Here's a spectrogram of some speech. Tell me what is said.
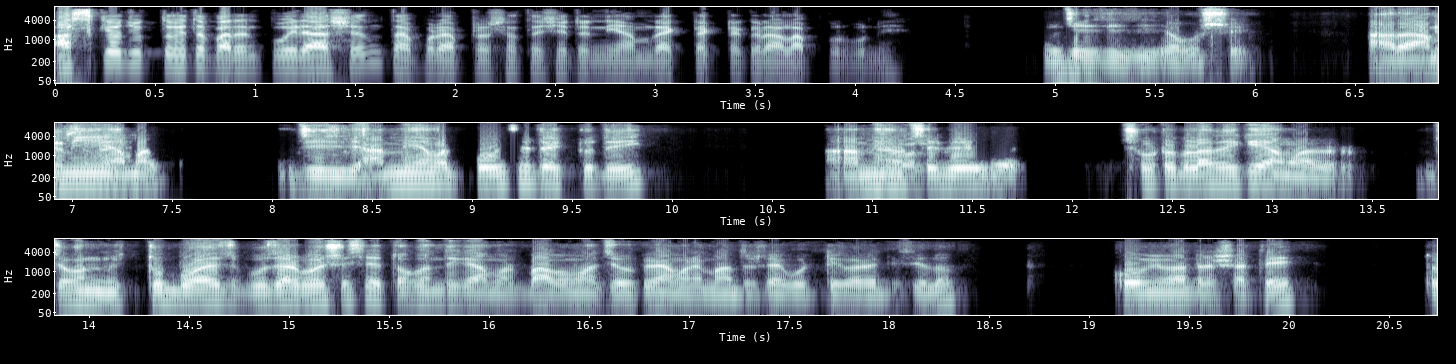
আজকেও যুক্ত হতে পারেন পইরা আসেন তারপরে আপনার সাথে সেটা নিয়ে আমরা একটা একটা করে আলাপ করব নি জি জি জি অবশ্যই। আর আমি আমার জি জি আমি আমার পরিচয়টা একটু দেই। আমি হ্যাঁ, হচ্ছে যে ছোটবেলা থেকে আমার যখন একটু বয়স বোঝার বয়স হয়েছে তখন থেকে আমার বাবা মা জোর করে আমার মাদ্রাসায় ভর্তি করে দিছিল কৌমি মাদ্রাসাতে। তো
